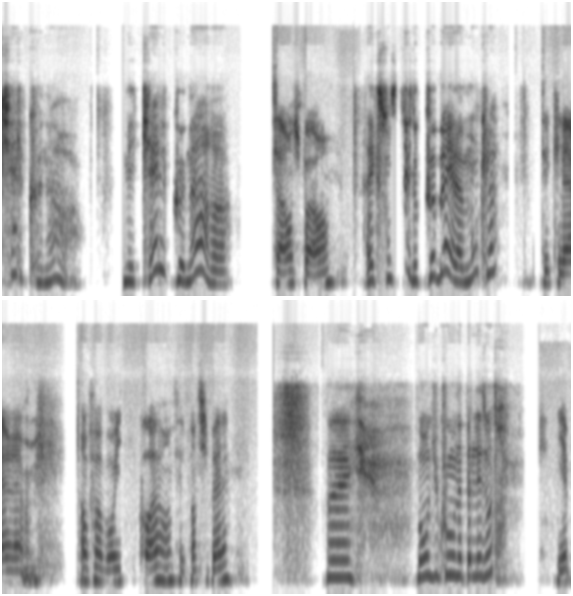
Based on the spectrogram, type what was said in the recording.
quel connard Mais quel connard Ça arrange pas, hein. Avec son style de cobaye à la manque là? C'est clair. Enfin bon, il y croit, hein, c'est le principal. Ouais. Bon, du coup, on appelle les autres? Yep.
